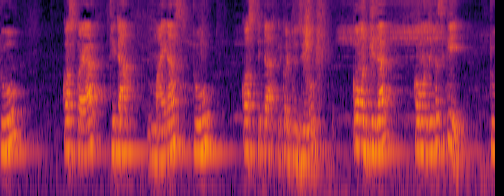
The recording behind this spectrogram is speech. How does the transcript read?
Two cos square theta minus two cos theta equal to zero common কি যায়? কমন যেতেছে কি? টু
